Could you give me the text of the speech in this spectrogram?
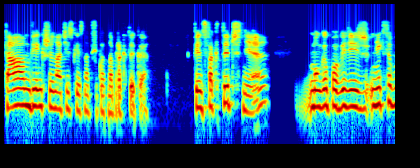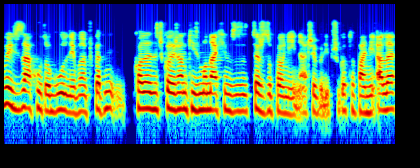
Tam większy nacisk jest na przykład na praktykę. Więc faktycznie mogę powiedzieć, że nie chcę powiedzieć zachód ogólnie, bo na przykład koledzy czy koleżanki z Monachium też zupełnie inaczej byli przygotowani, ale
